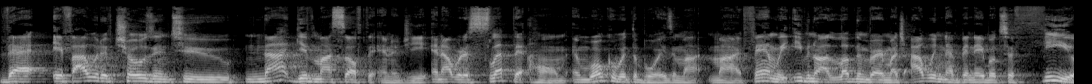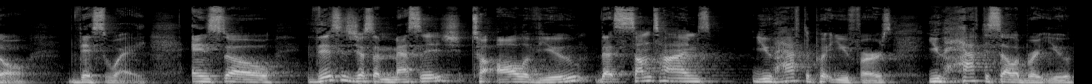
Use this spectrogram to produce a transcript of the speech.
that if I would have chosen to not give myself the energy and I would have slept at home and woke up with the boys and my, my family, even though I love them very much, I wouldn't have been able to feel this way. And so this is just a message to all of you that sometimes you have to put you first. You have to celebrate you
